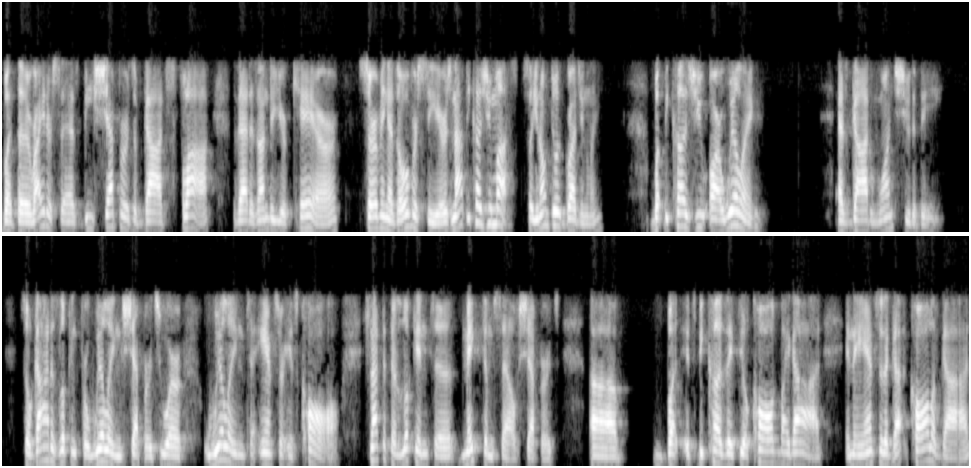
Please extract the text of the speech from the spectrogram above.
But the writer says, Be shepherds of God's flock that is under your care, serving as overseers, not because you must, so you don't do it grudgingly, but because you are willing, as God wants you to be. So God is looking for willing shepherds who are willing to answer his call. It's not that they're looking to make themselves shepherds, uh, but it's because they feel called by God and they answer the God, call of God.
